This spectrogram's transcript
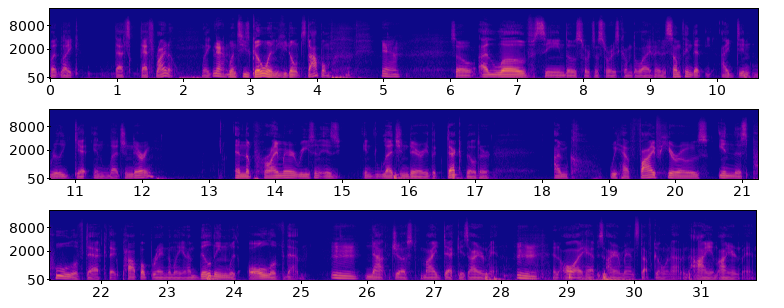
But like that's that's Rhino. Like Yeah. once he's going, you don't stop him. Yeah. So I love seeing those sorts of stories come to life, and it's something that I didn't really get in Legendary. And the primary reason is in Legendary, the deck builder. I'm we have five heroes in this pool of deck that pop up randomly, and I'm building with all of them, Mhm. not just my deck is Iron Man, Mhm. and all I have is Iron Man stuff going on, and I am Iron Man.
